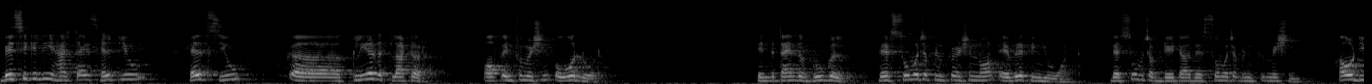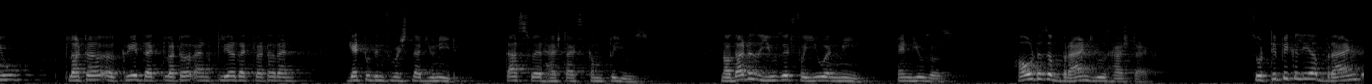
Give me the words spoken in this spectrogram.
Basically hashtags help you helps you uh, clear the clutter of information overload. In the times of Google there's so much of information on everything you want. There's so much of data there's so much of information. How do you clutter uh, create that clutter and clear that clutter and get to the information that you need? That's where hashtags come to use. Now that is a usage for you and me end users. How does a brand use hashtag? So typically a brand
